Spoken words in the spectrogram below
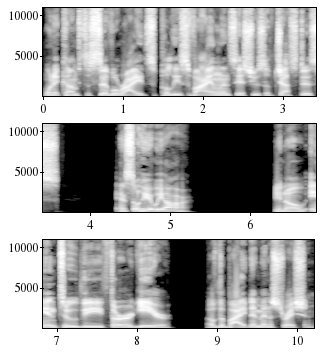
when it comes to civil rights, police violence, issues of justice. And so here we are, you know, into the third year of the Biden administration.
